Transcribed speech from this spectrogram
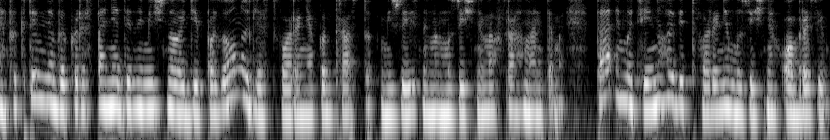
Ефективне використання динамічного діапазону для створення контрасту між різними музичними фрагментами та емоційного відтворення музичних образів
